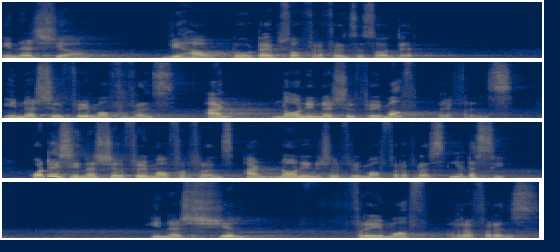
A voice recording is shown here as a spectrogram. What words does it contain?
inertia we have two types of references are there inertial frame of reference and non-inertial frame of reference. What is inertial frame of reference and non-inertial frame of reference? Let us see. Inertial frame of reference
